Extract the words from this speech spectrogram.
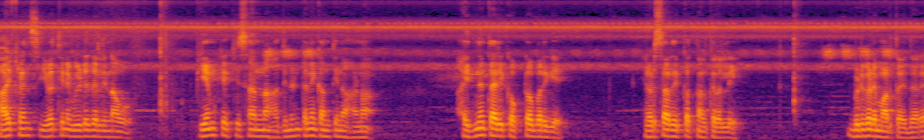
ಹಾಯ್ ಫ್ರೆಂಡ್ಸ್, ಇವತ್ತಿನ ವಿಡಿಯೋದಲ್ಲಿ ನಾವು ಪಿ ಎಂ ಕೆ ಕಿಸಾನ್ನ ಹದಿನೆಂಟನೇ ಕಂತಿನ ಹಣ ಐದನೇ ತಾರೀಕು ಅಕ್ಟೋಬರ್ಗೆ ಎರಡು ಸಾವಿರದ ಇಪ್ಪತ್ತ್ನಾಲ್ಕರಲ್ಲಿ ಬಿಡುಗಡೆ ಮಾಡ್ತಾ ಇದ್ದಾರೆ.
